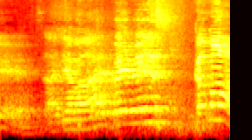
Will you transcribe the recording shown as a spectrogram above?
Okay, seid ihr bereit, Babys? Come on!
